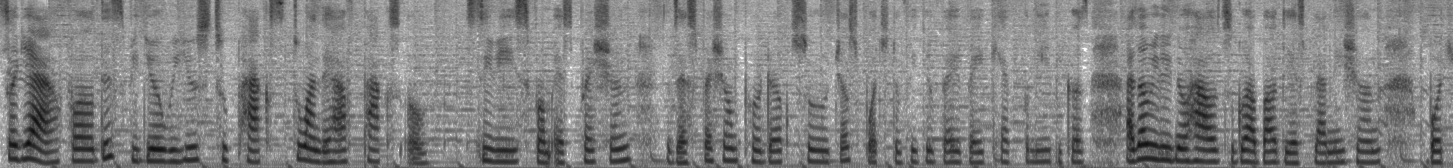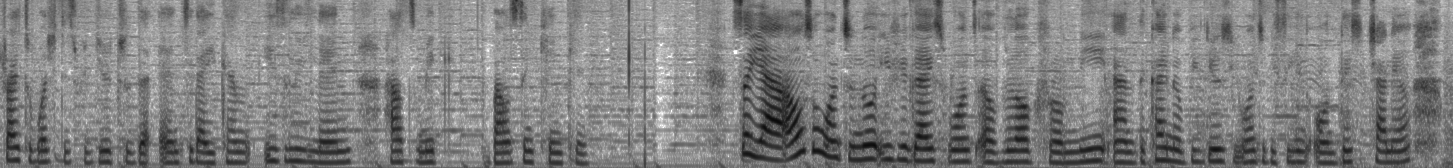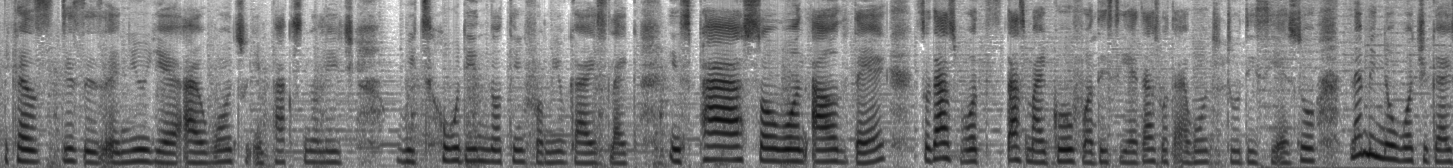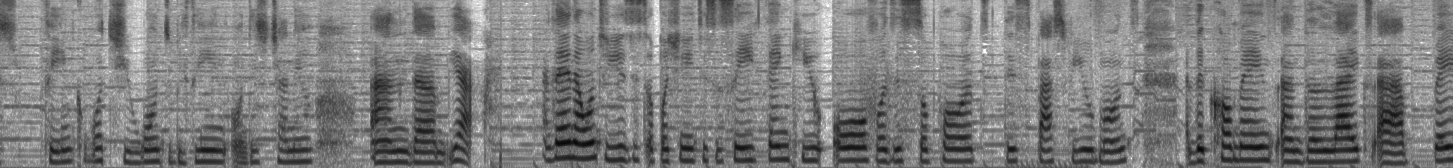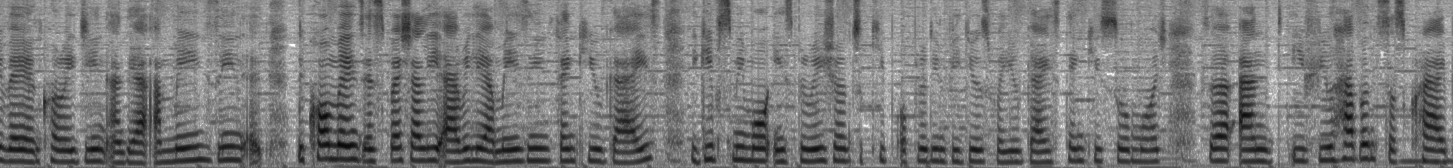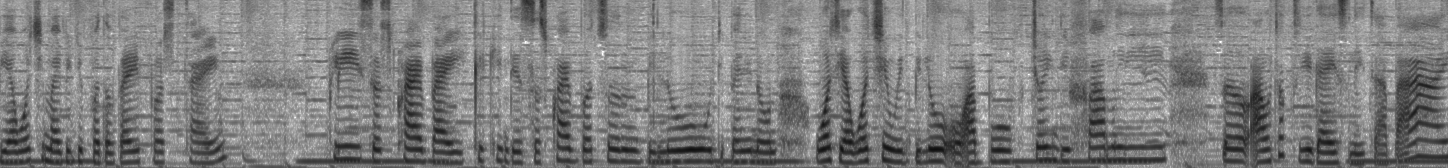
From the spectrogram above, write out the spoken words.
so yeah for this video we use two packs two and a half packs of series from expression. It's expression product so just watch the video very very carefully because i don't really know how to go about the explanation but try to watch this video to the end so that you can easily learn how to make bouncing kinky so yeah i also want to know if you guys want a vlog from me and the kind of videos you want to be seeing on this channel because this is a new year. I want to impact knowledge withholding nothing from you guys like inspire someone out there. So that's what that's my goal for this year. That's what i want to do this year. So let me know what you guys think what you want to be seeing on this channel. And um, yeah and then i want to use this opportunity to say thank you all for this support this past few months. The comments and the likes are very very encouraging and they are amazing. Uh, the comments especially are really amazing. Thank you guys. It gives me more inspiration to keep uploading videos for you guys. Thank you so much. So and if you haven't subscribed you are watching my video for the very first time please subscribe by clicking the subscribe button below depending on what you're watching with below or above. Join the family. So i'll talk to you guys later. Bye.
